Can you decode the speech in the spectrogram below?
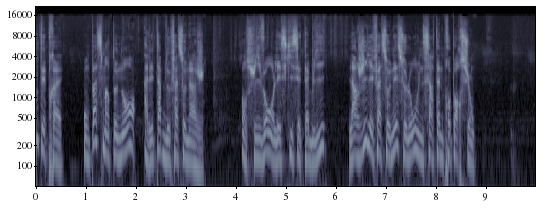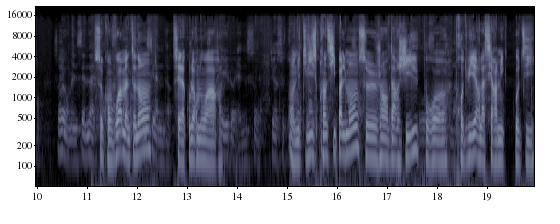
Tout est prêt. On passe maintenant à l'étape de façonnage. En suivant l'esquisse établie, l'argile est façonnée selon une certaine proportion. Ce qu'on voit maintenant, c'est la couleur noire. On utilise principalement ce genre d'argile pour euh, produire la céramique Kozi.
